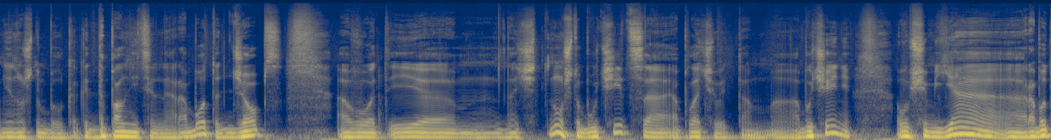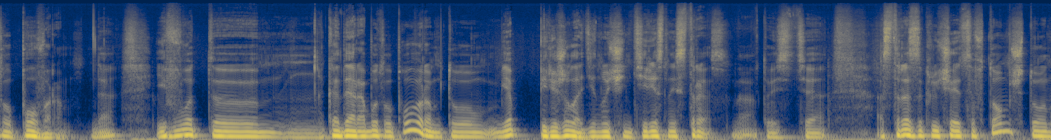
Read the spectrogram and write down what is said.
мне нужно было какая-то дополнительная работа, jobs, вот, и, эм, значит, ну, чтобы учиться, оплачивать там э, обучение. В общем, я э, работал поваром, да, и вот, эм, когда я работал поваром, то я пережил один очень интересный стресс, да, то есть э, стресс заключается в том, что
